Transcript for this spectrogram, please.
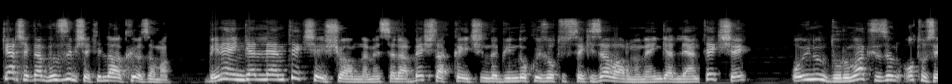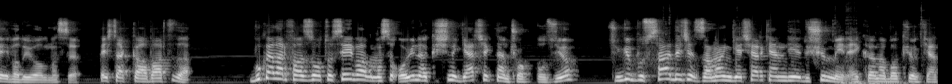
Gerçekten hızlı bir şekilde akıyor zaman. Beni engelleyen tek şey şu anda mesela 5 dakika içinde 1938'e varmamı engelleyen tek şey oyunun durmaksızın autosave alıyor olması. 5 dakika abartı da. Bu kadar fazla autosave alması oyun akışını gerçekten çok bozuyor. Çünkü bu sadece zaman geçerken diye düşünmeyin ekrana bakıyorken.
